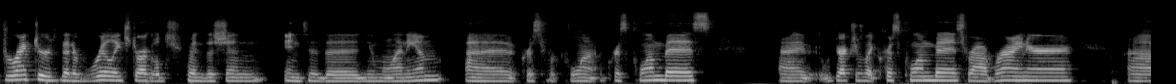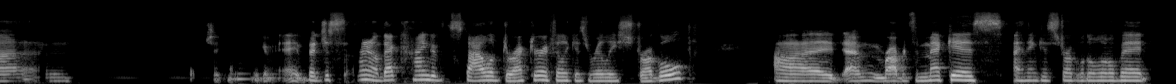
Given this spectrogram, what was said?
directors that have really struggled to transition into the new millennium. Uh, Christopher Colum- Chris Columbus, uh, directors like Chris Columbus, Rob Reiner. Um, but just I don't know that kind of style of director. I feel like has really struggled. Uh, um, Robert Zemeckis, I think, has struggled a little bit.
